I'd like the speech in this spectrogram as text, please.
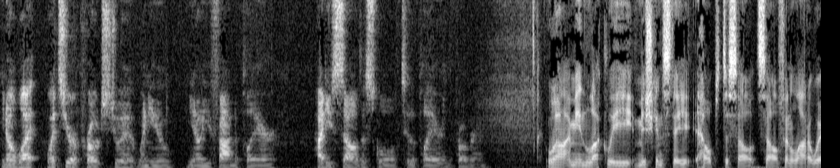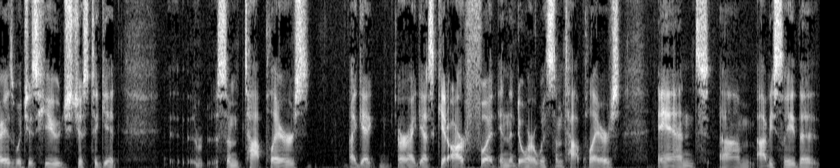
you know, what what's your approach to it when you you know you found a player? How do you sell the school to the player in the program? Well, I mean, luckily Michigan State helps to sell itself in a lot of ways, which is huge. Just to get uh, some top players I get, or I guess, get our foot in the door with some top players. And um, obviously, the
